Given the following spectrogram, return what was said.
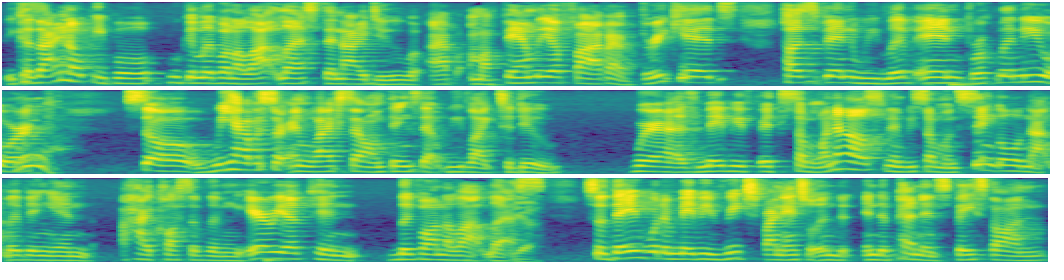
Because I know people who can live on a lot less than I do. I'm a family of five. I have three kids, husband. We live in Brooklyn, New York. Ooh. So we have a certain lifestyle and things that we like to do. Whereas maybe if it's someone else, maybe someone single, not living in a high cost of living area, can live on a lot less. Yeah. So they would have maybe reached financial ind- independence based on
